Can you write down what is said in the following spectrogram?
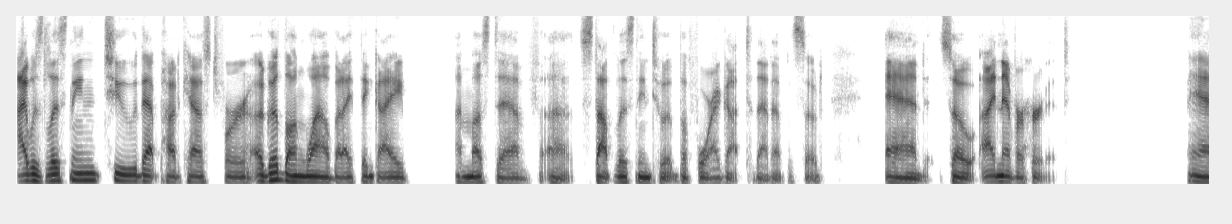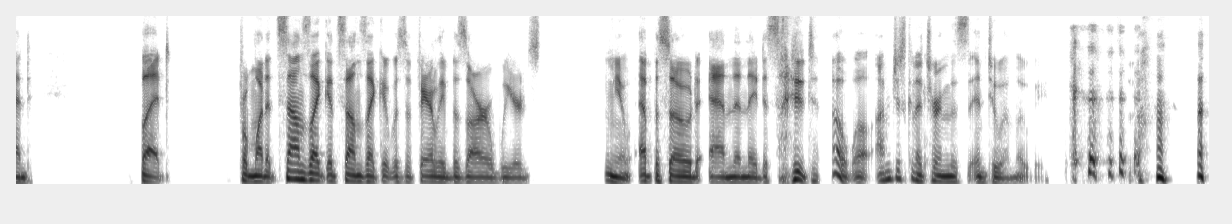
I was listening to that podcast for a good long while, but I think I I must have uh, stopped listening to it before I got to that episode, and so I never heard it. And but from what it sounds like, it sounds like it was a fairly bizarre, weird, you know, episode. And then they decided, oh well, I'm just going to turn this into a movie,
